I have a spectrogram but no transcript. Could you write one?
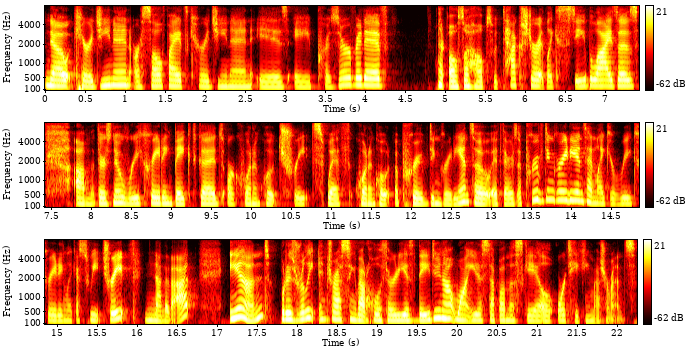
No carrageenan or sulfites. Carrageenan is a preservative it also helps with texture. It like stabilizes. Um, there's no recreating baked goods or quote unquote treats with quote unquote approved ingredients. So if there's approved ingredients and like you're recreating like a sweet treat, none of that. And what is really interesting about Whole 30 is they do not want you to step on the scale or taking measurements.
